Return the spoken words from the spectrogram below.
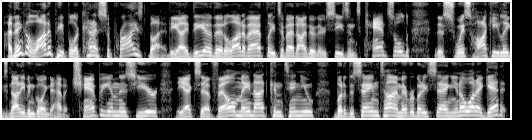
I think a lot of people are kind of surprised by. The idea that a lot of athletes have had either their seasons canceled, the Swiss Hockey League's not even going to have a champion this year, the XFL may not continue, but at the same time, everybody's saying, you know what, I get it.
